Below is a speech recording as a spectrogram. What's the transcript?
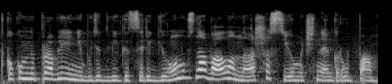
В каком направлении будет двигаться регион, узнавала наша съемочная группа.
